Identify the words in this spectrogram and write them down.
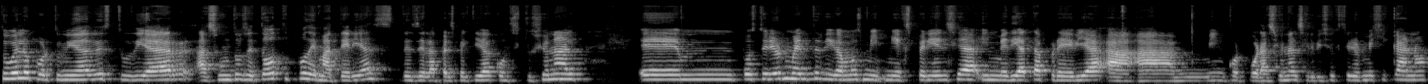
tuve la oportunidad de estudiar asuntos de todo tipo de materias desde la perspectiva constitucional. Em, posteriormente, digamos, mi, experiencia inmediata previa a, mi incorporación al Servicio Exterior Mexicano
